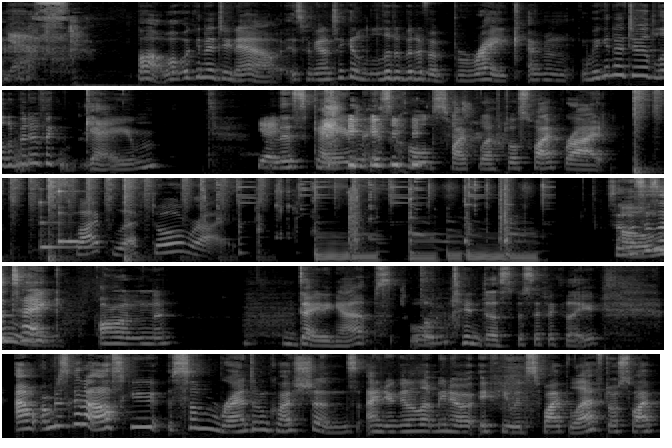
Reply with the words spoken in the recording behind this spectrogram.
yes But what we're going to do now is we're going to take a little bit of a break and we're going to do a little bit of a game. yeah This game is called Swipe Left or Swipe Right. Swipe left or right. So this is Oh. a take on dating apps or Tinder specifically. Um, I'm just going to ask you some random questions, and you're going to let me know if you would swipe left or swipe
